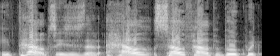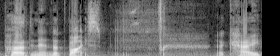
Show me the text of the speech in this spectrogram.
It helps. It is a self help book with pertinent advice. Okay,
